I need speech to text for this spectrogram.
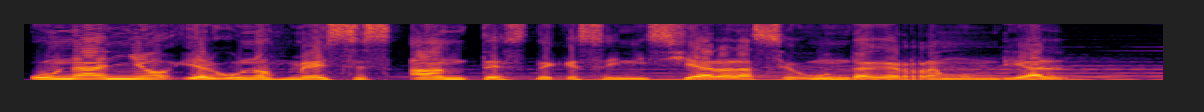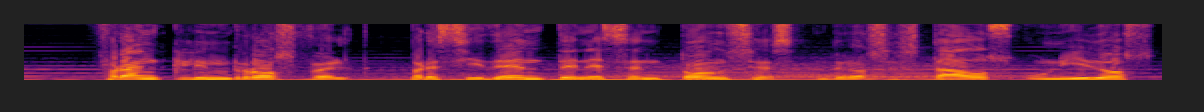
Un año y algunos meses antes de que se iniciara la Segunda Guerra Mundial, Franklin Roosevelt, presidente en ese entonces de los Estados Unidos,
